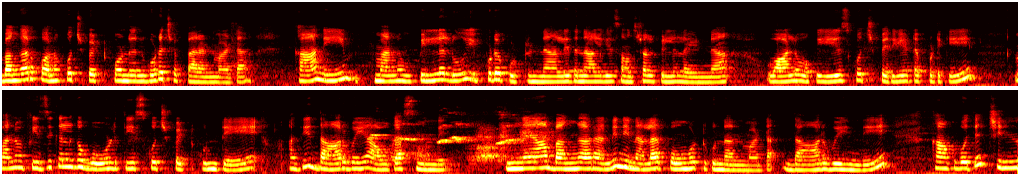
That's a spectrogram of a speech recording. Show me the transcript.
బంగారు కొనుక్కొచ్చి పెట్టుకోండి అని కూడా చెప్పారనమాట కానీ మనం పిల్లలు ఇప్పుడే పుట్టినా లేదా నాలుగైదు సంవత్సరాల పిల్లలు అయినా వాళ్ళు ఒక ఏజ్కి వచ్చి పెరిగేటప్పటికి మనం ఫిజికల్గా గోల్డ్ తీసుకొచ్చి పెట్టుకుంటే అది దారిపోయే అవకాశం ఉంది. నా బంగారాన్ని నేను అలా పోగొట్టుకున్నాను అనమాట దారిపోయింది. కాకపోతే చిన్న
